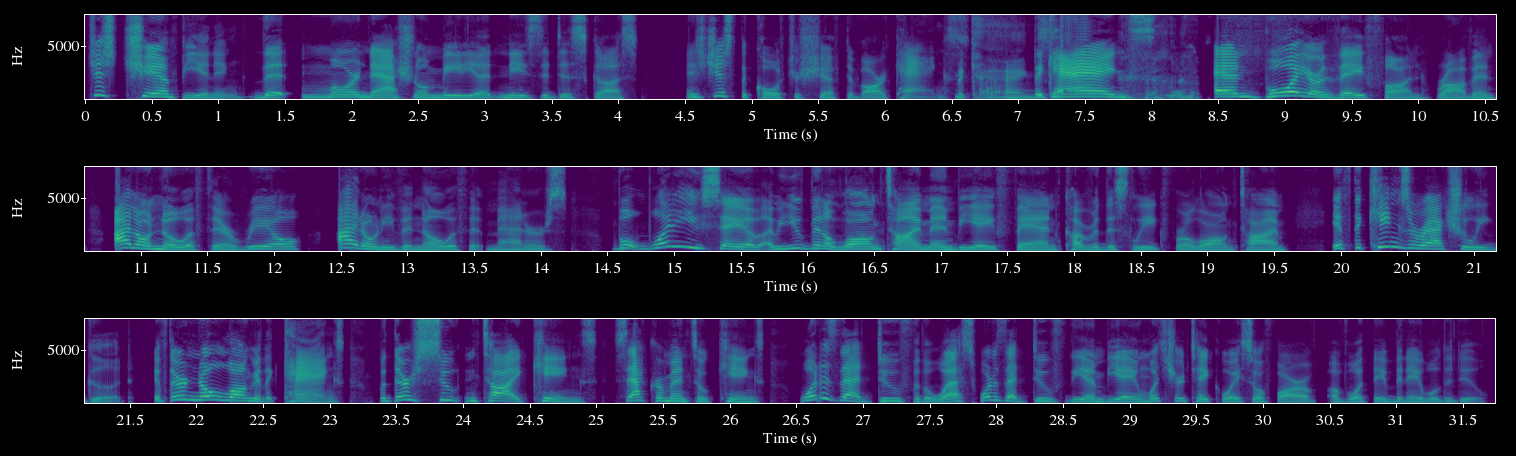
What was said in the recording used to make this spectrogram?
just championing that more national media needs to discuss is just the culture shift of our Kangs. The Kangs. The Kangs. and boy, are they fun, Robin. I don't know if they're real. I don't even know if it matters. But what do you say? I mean, you've been a long time NBA fan, covered this league for a long time. If the Kings are actually good, if they're no longer the Kangs, but they're suit and tie Kings, Sacramento Kings, what does that do for the West? What does that do for the NBA? And what's your takeaway so far of, of what they've been able to do?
